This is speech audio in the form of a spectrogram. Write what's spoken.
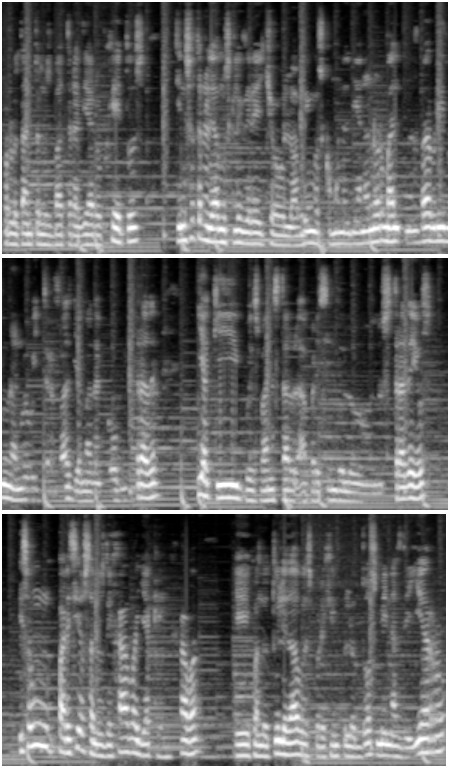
por lo tanto nos va a tradear objetos. Si nosotros le damos clic derecho o lo abrimos como una aldeana normal, nos va a abrir una nueva interfaz llamada Goblin Trader y aquí pues van a estar apareciendo los tradeos y son parecidos a los de Java ya que en Java eh, cuando tú le dabas por ejemplo dos menas de hierro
